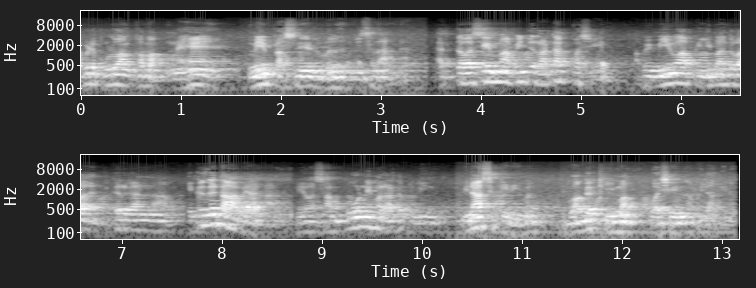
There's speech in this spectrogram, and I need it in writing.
අපිට පුළුවන් කමක් නැහැ මේ ප්‍රශ්නේ විසඳන්න. ඇත්ත වශයෙන්ම අපිට රටක් වශයෙන් අපි මේවා පිළිබඳව ඇති කරගන්නා එකගතාවයන් අනුව මේවා සම්පූර්ණයෙන්ම රට තුලින් විනාශ කිරීම වගකීමක් වශයෙන් අපි දකිනවා.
